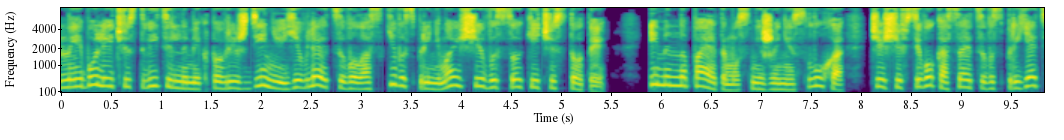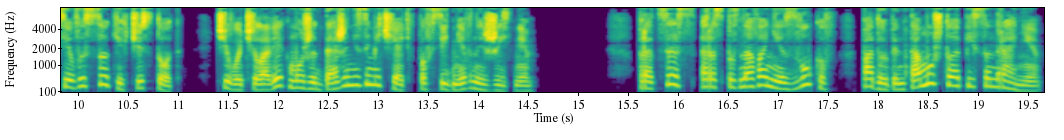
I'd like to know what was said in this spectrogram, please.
Наиболее чувствительными к повреждению являются волоски, воспринимающие высокие частоты. Именно поэтому снижение слуха чаще всего касается восприятия высоких частот, чего человек может даже не замечать в повседневной жизни. Процесс распознавания звуков подобен тому, что описан ранее.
